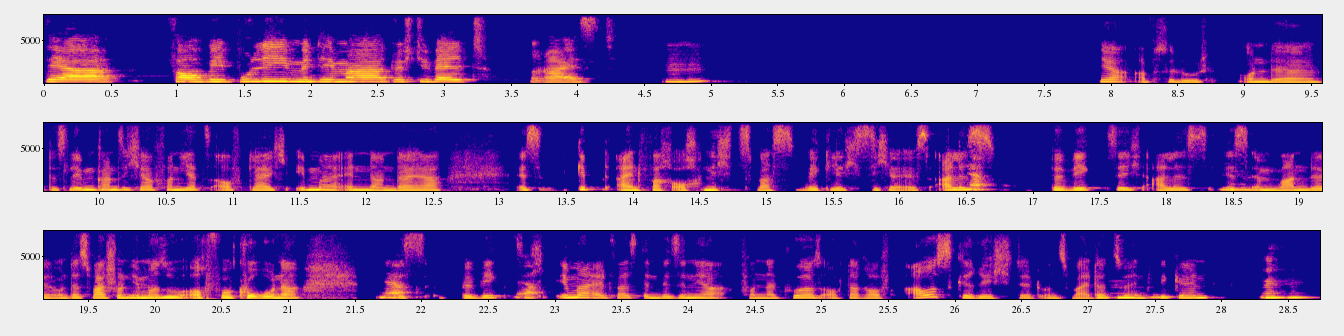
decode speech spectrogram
der VW Bulli, mit dem er durch die Welt reist. Mhm. Ja, absolut. Und äh, das Leben kann sich ja von jetzt auf gleich immer ändern. Daher, es gibt einfach auch nichts, was wirklich sicher ist. Alles ja. bewegt sich, alles mhm. ist im Wandel. Und das war schon mhm. immer so, auch vor Corona. Ja. Es bewegt sich ja. immer etwas, denn wir sind ja von Natur aus auch darauf ausgerichtet, uns weiterzuentwickeln. Mhm. mhm.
